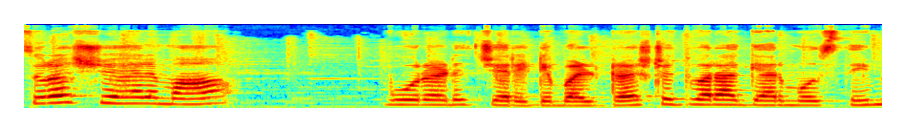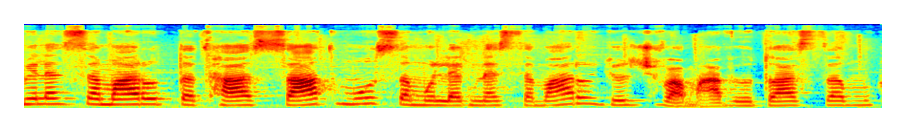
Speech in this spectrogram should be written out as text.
સુરત શહેરમાં બોરડ ચેરિટેબલ ટ્રસ્ટ દ્વારા અગિયારમો સ્નેહ મિલન સમારોહ તથા સાતમો સમૂહ લગ્ન સમારોહ યોજવામાં આવ્યો હતો. આ સમૂહ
